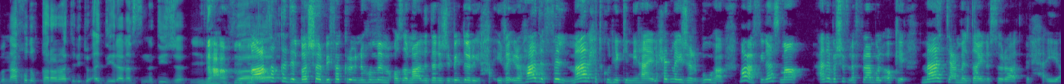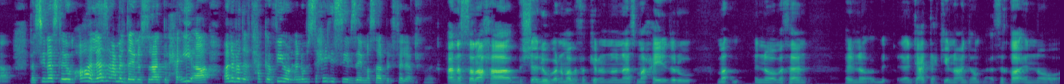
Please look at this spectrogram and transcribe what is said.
بناخذ القرارات اللي تؤدي إلى نفس النتيجة. نعم. ف... ما أعتقد البشر بيفكروا إنه هم عظماء لدرجة بيقدروا يح- يغيروا. هذا فيلم ما رح تكون هيك النهاية لحد ما يجربوها. ما بعرف في ناس ما أنا بشوف الأفلام بقول أوكي ما تعمل ديناصورات بالحقيقة. بس في ناس تلاقيهم آه لازم أعمل ديناصورات بالحقيقة وأنا بقدر أتحكم فيهم لأنه مستحيل يصير زي ما صار بالفيلم. أنا الصراحة بالشقلوب أنا ما بفكر إنه الناس ما حيقدروا ما إنه مثلا إنه ب... أنت عم تحكي إنه عندهم ثقة إنه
